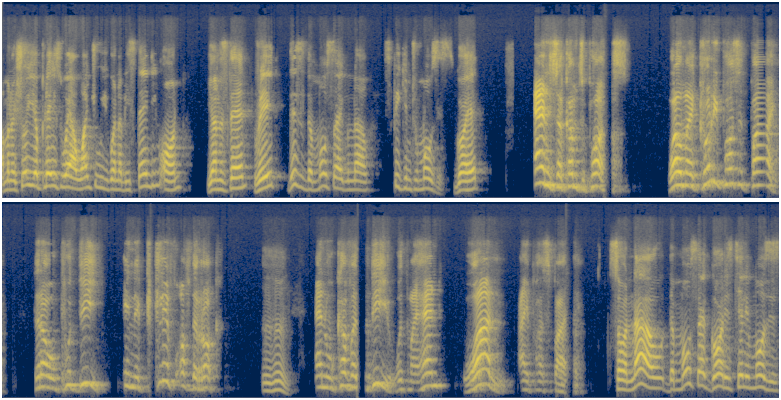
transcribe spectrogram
I'm going to show you a place where I want you, you're going to be standing on. You understand? Read. This is the Most High now speaking to Moses. Go ahead. And it shall come to pass, while my glory passeth by, that I will put thee in a cliff of the rock, Mhm. and will cover thee with my hand while I pass by. So now the Most High God is telling Moses,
